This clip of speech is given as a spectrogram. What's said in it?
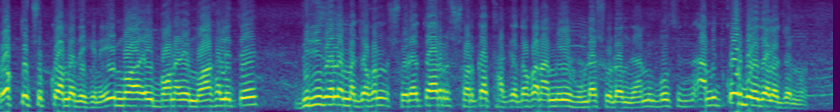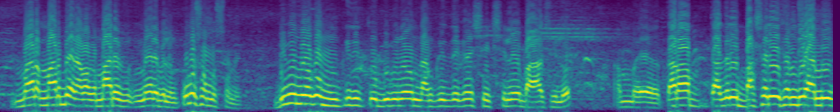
রক্তচক্ষু আমরা দেখিনি। এই এই বনানী মহাখালীতে বিরোধী দলে মা- যখন স্বৈরাচার সরকার থাকে, তখন আমি এই হুন্ডা শোডাউন আমি বলছি, আমি করব এই দলের জন্য। মার মারবেন, আমাকে মারে মেরে ফেলেন, কোনো সমস্যা নেই। বিভিন্ন রকম হুমকি দিত, বিভিন্ন রকম দামকি দিত এখানে শেখ সেলিমের বাড়া ছিল। তারা তাদের এই বাসার এখান দিয়ে আমি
